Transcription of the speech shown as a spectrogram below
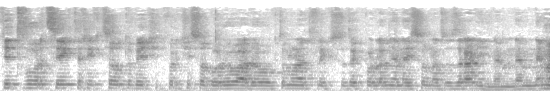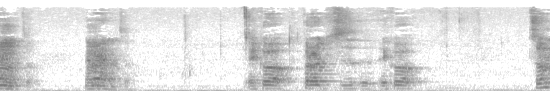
ti tvůrci, kteří chcou tu větší tvůrčí svobodu a jdou k tomu Netflixu, tak podle mě nejsou na to zralí, ne, ne, nemají Hmm. na to. Nemají Hmm. na to. Jako, proč, jako, co,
